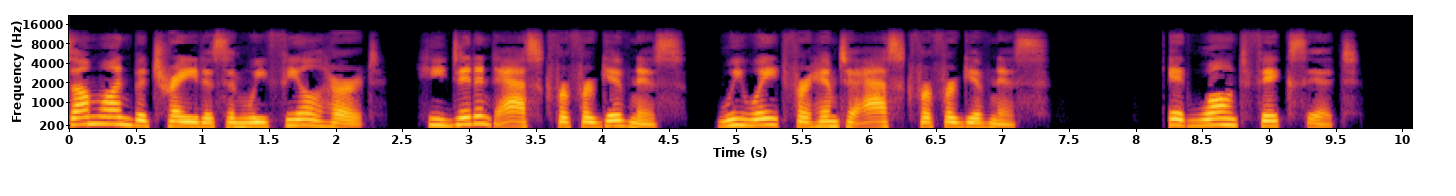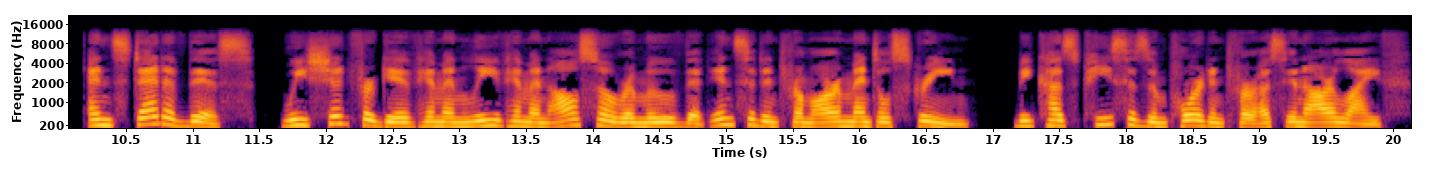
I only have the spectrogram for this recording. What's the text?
Someone betrayed us and we feel hurt. He didn't ask for forgiveness. We wait for him to ask for forgiveness. It won't fix it. Instead of this, we should forgive him and leave him and also remove that incident from our mental screen, because peace is important for us in our life.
